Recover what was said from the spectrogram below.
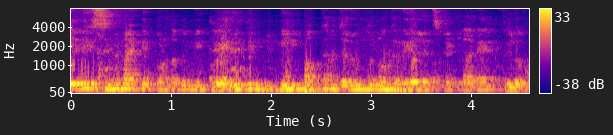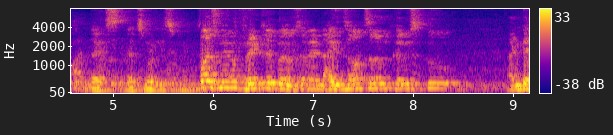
ఏది సినిమాటిక్ ఉండదు మీకు ఎవ్రీథింగ్ మీ పక్కన జరుగుతున్న ఒక రియల్ ఇన్సిడెంట్ లానే ఫీల్ అవుతుంది. That's that's what is first నేను ఫ్రెండ్స్ అయిపోయాను సార్ అండ్ ఐదు సంవత్సరాలు కలుస్తూ అంటే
